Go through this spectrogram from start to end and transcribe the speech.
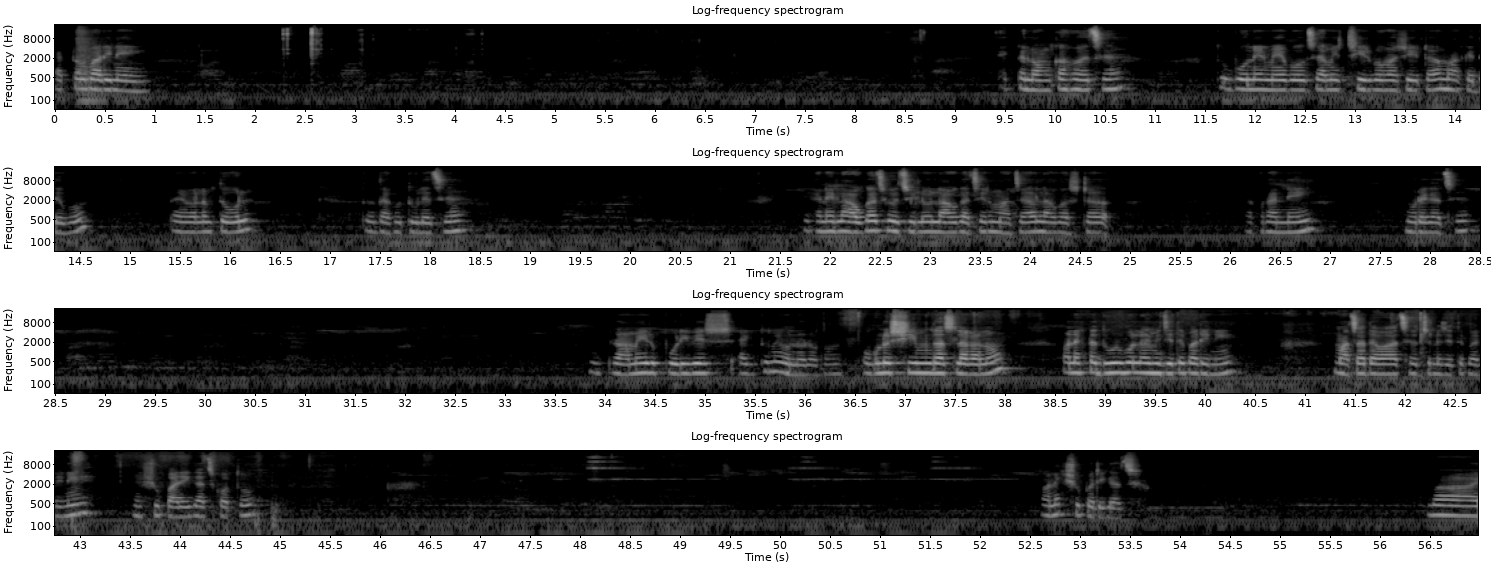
একটাও বাড়ি নেই। একটা লঙ্কা হয়েছে। তো বোনের মেয়ে বলছে, আমি ছিড়বো মাসি এটা, মাকে দেবো। তাই আমি বললাম, তোল। তো দেখো তুলেছে। এখানে লাউ গাছ হয়েছিল, লাউ গাছের মাচা, লাউ গাছটা এখন আর নেই, মরে গেছে। গ্রামের পরিবেশ একদমই অন্যরকম। ওগুলো শিম গাছ লাগানো অনেকটা দূর বলে আমি যেতে পারিনি। মাচা দেওয়া আছে ওর জন্য যেতে পারিনি। সুপারি গাছ কত। অনেক সুপারি গাছ। বাই।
